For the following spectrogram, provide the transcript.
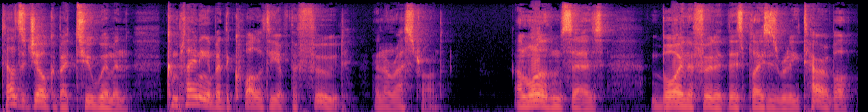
tells a joke about two women complaining about the quality of the food in a restaurant. And one of them says, Boy, the food at this place is really terrible.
